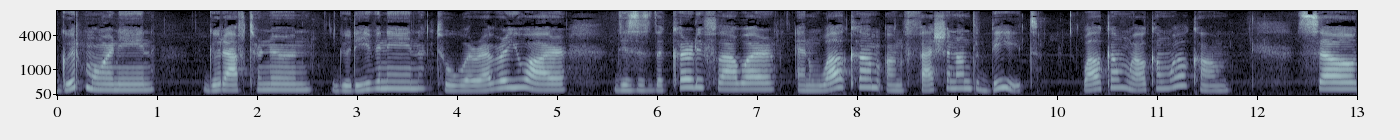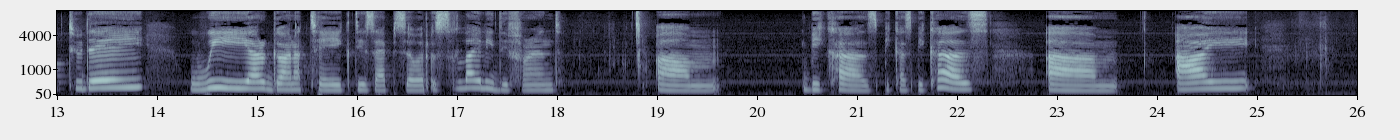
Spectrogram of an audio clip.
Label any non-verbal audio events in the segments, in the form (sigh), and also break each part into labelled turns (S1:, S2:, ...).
S1: good morning, good afternoon, good evening to wherever you are. This is the Curly Flower, and welcome on Fashion on the Beat. Welcome, welcome, welcome. So, today we are gonna take this episode slightly different um, because, because, because um, I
